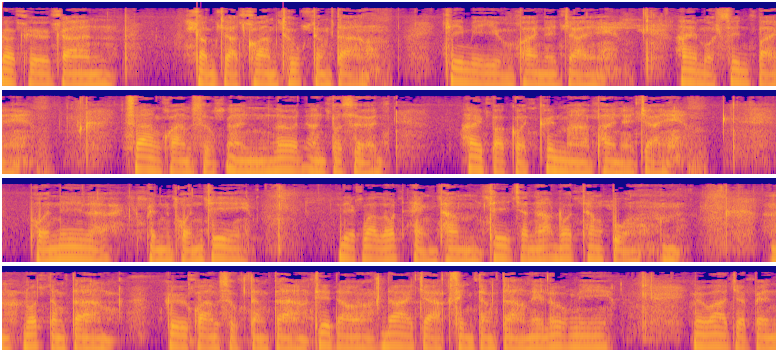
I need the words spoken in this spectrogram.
ก็คือการกำจัดความทุกข์ต่างๆ ที่มีอยู่ภายในใจ ให้หมดสิ้นไป สร้างความสุขอันเลิศอันประเสริฐ ให้ปรากฏขึ้นมาภายในใจ ผลนี้แหละเป็นผลที่เรียกว่ารถแห่งธรรมที่ชนะรถทั้งปวงรถต่างๆ คือความสุขต่างๆ ที่เราได้จากสิ่งต่างๆ ในโลกนี้ ไม่ว่าจะเป็น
